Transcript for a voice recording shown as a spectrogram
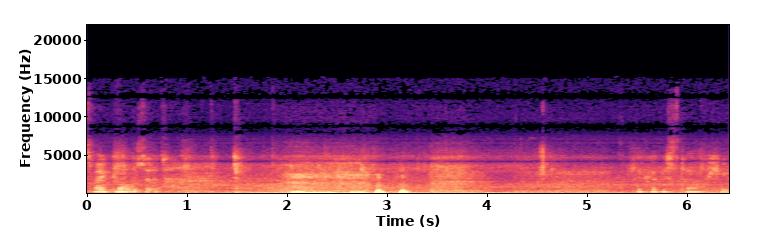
That's my closet. They have stuff here.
